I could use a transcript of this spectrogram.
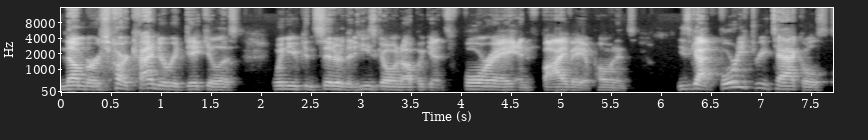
numbers are kind of ridiculous when you consider that he's going up against 4A and 5A opponents. He's got 43 tackles,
